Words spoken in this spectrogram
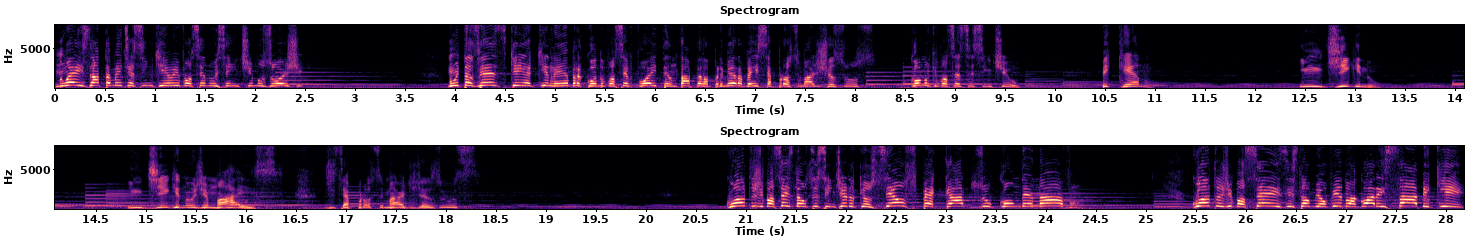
não é exatamente assim que eu e você nos sentimos hoje. Muitas vezes, quem aqui lembra quando você foi tentar pela primeira vez se aproximar de Jesus? Como que você se sentiu? Pequeno, indigno, indigno demais de se aproximar de Jesus. Quantos de vocês não se sentiram que os seus pecados o condenavam? Quantos de vocês estão me ouvindo agora e sabem que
